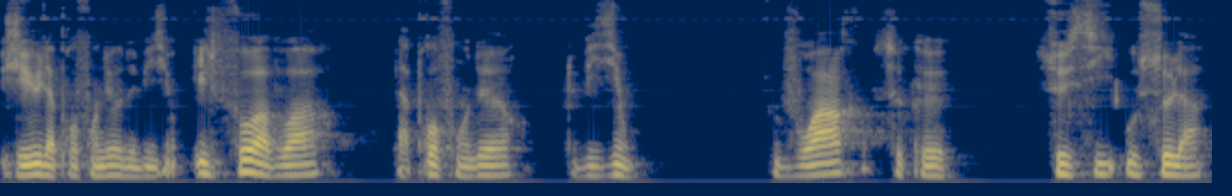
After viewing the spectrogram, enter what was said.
j'ai eu la profondeur de vision. Il faut avoir la profondeur de vision. Voir ce que ceci ou cela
